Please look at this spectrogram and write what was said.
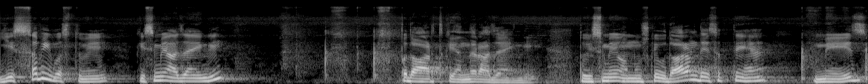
ये सभी वस्तुएँ किसमें आ जाएँगी? पदार्थ के अंदर आ जाएँगी। तो इसमें हम उसके उदाहरण दे सकते हैं। मेज़,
